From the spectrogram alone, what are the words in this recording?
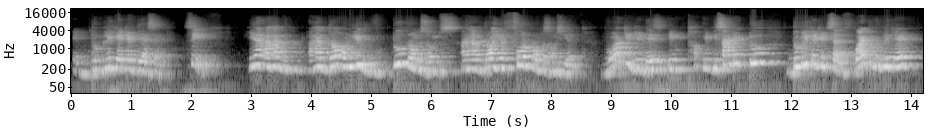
it duplicated the asset. See, here I have, I have drawn only two chromosomes I have drawn here four chromosomes here. What it did is, it, it decided to duplicate itself. Why to duplicate?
